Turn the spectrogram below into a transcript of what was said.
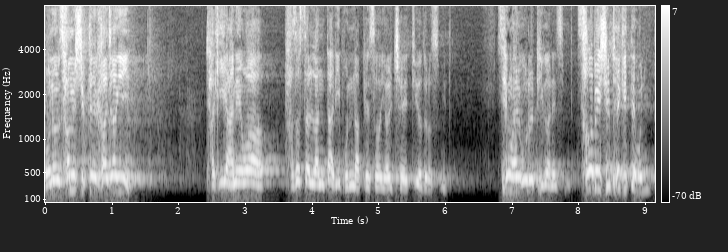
어느 30대 가장이 자기 아내와 다섯 살난 딸이 보는 앞에서 열차에 뛰어들었습니다. 생활고를 비관했습니다. 사업에 실패했기 때문입니다.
